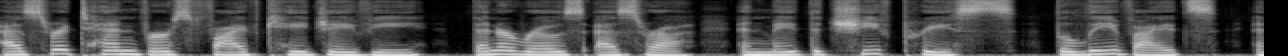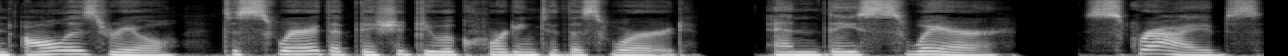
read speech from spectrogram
Ezra 10 verse 5 KJV, then arose Ezra and made the chief priests, the Levites, and all Israel to swear that they should do according to this word. And they swear. Scribes,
